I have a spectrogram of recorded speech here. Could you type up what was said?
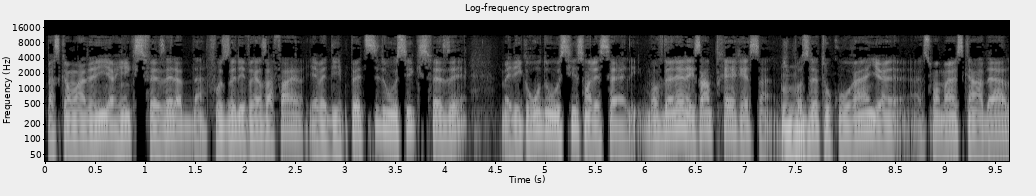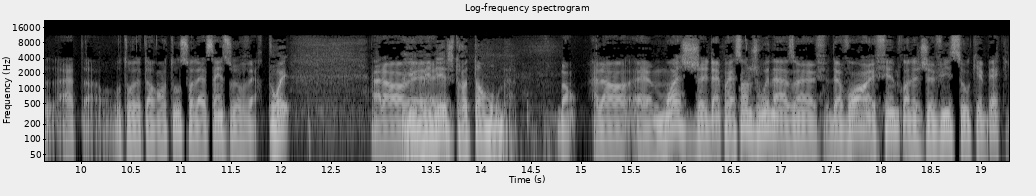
Parce qu'à un moment donné, il n'y a rien qui se faisait là-dedans. Il faut se dire les vraies affaires. Il y avait des petits dossiers qui se faisaient, mais les gros dossiers sont laissés aller. On va vous donner un exemple très récent. Je ne sais pas si vous êtes au courant. Il y a un- à ce moment un scandale à- autour de Toronto sur la ceinture verte. Oui, Alors, les euh, ministres tombent. Bon, alors euh, moi j'ai l'impression de jouer dans un de voir un film qu'on a déjà vu ici au Québec.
